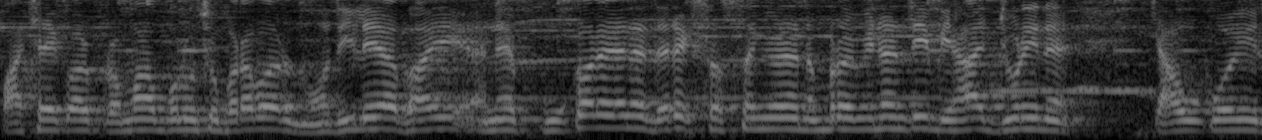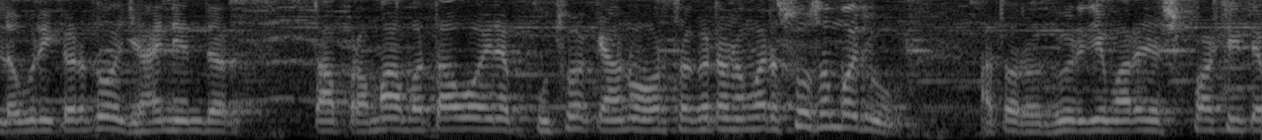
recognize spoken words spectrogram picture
પાછા એકવાર પ્રમાણ બોલું છું. બરાબર? નોંધી લે ભાઈ અને પૂકળે અને દરેક સત્સંગીઓને નમ્ર વિનંતી, બી હાથ જોડીને કે આવું કોઈ લવરી કરતો જાયની અંદર, તો આ પ્રમાણ બતાવો. એને પૂછો કે આનું અર્થઘટન અમારે શું સમજવું? આ તો રઘુવીરજી મહારાજે સ્પષ્ટ રીતે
